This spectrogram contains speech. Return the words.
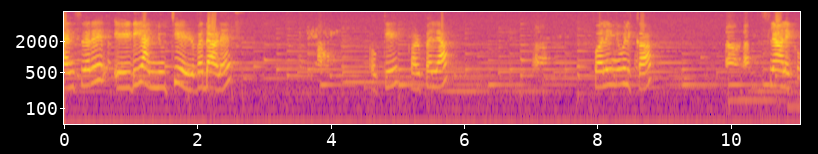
ആൻസർ എ ഡി അഞ്ഞൂറ്റി എഴുപതാണ് ഓക്കെ കുഴപ്പമില്ല പോലെ ഇനി വിളിക്കാം. അസ്സലാമു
